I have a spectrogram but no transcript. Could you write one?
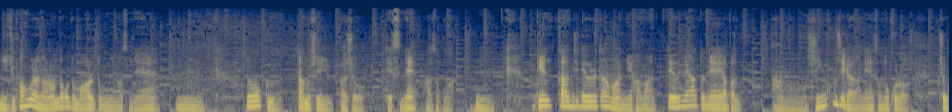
2時間ぐらい並んだこともあると思いますね。うん。すごく楽しい場所ですね、あそこは。うん。っていう感じでウルトラマンにハマって、で、あとね、やっぱ、あの、シン・ゴジラがね、その頃直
